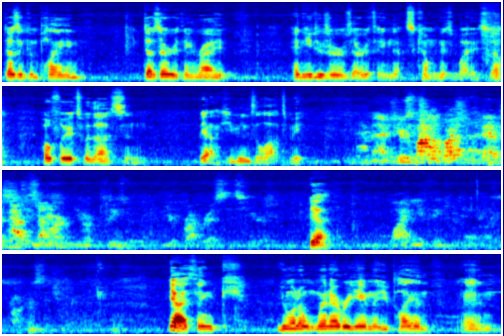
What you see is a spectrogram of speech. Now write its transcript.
doesn't complain, does everything right, and he deserves everything that's coming his way. So hopefully it's with us, and yeah, he means a lot to me. Matt, Your your final final question, question. Ben, since you Outside. weren't, you weren't pleased with your progress this year. Yeah. Why do you think you didn't make progress this year? Yeah, I think you want to win every game that you play in, and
